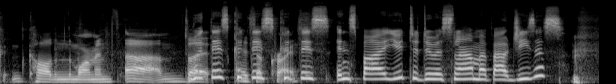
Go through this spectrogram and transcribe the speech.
c- call them the Mormons. Um, but would this could this could this inspire you to do a slam about Jesus?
